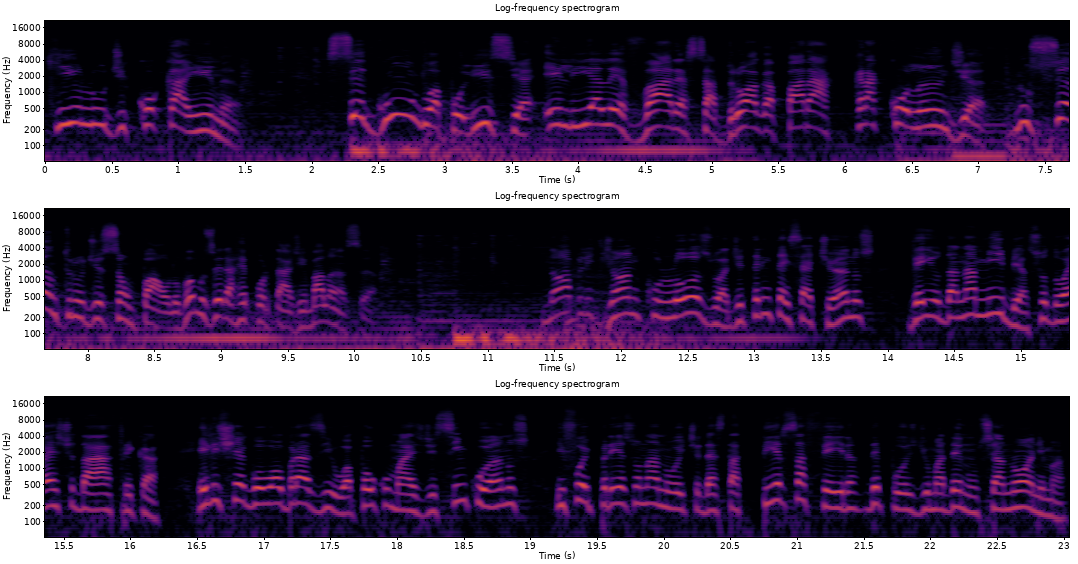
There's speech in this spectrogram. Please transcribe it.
quilo de cocaína. Segundo a polícia, ele ia levar essa droga para a Cracolândia, no centro de São Paulo. Vamos ver a reportagem, balança. Noble John Kulozwa, de 37 anos, veio da Namíbia, sudoeste da África. Ele chegou ao Brasil há pouco mais de cinco anos e foi preso na noite desta terça-feira, depois de uma denúncia anônima.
